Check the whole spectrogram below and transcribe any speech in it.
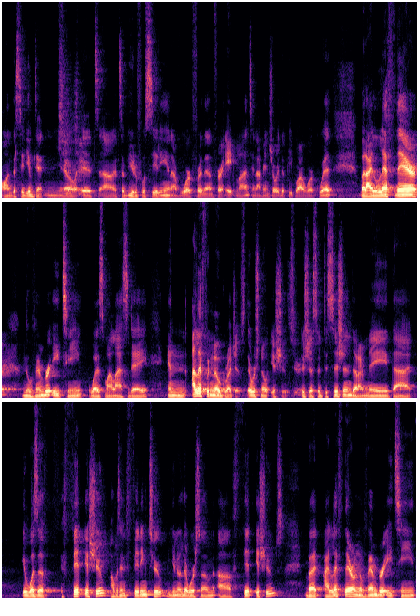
on the city of Denton. You know, sure, sure. it's uh, it's a beautiful city and I've worked for them for eight months and I've enjoyed the people I work with. But I left there November 18th was my last day. And I left with no grudges. There was no issues. Sure. It's just a decision that I made that it was a fit issue. I was in fitting too. You know, there were some uh, fit issues. But I left there on November 18th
